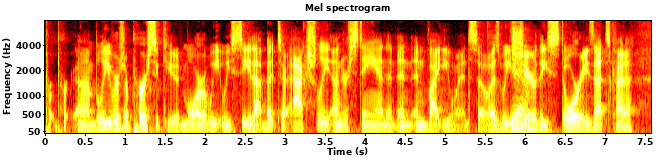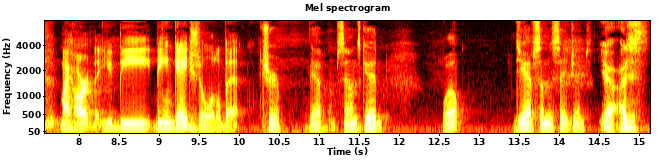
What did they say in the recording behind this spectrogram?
per, um, believers are persecuted. More we, we see that, but to actually understand and, and invite you in. So as we Yeah. share these stories, that's kind of my heart that you'd be be engaged a little bit. Sure. Yep. Sounds good. Well, do you have something to say, James? Yeah, I just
